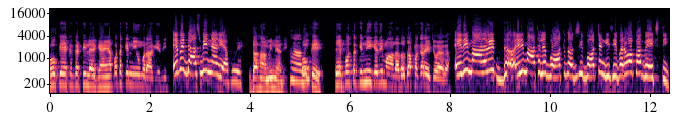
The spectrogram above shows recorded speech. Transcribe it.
ਓਕੇ ਇੱਕ ਕੱਟੀ ਲੈ ਕੇ ਆਏ ਆ। ਪੁੱਤ ਕਿੰਨੀ ਉਮਰ ਆ ਗਈ ਇਹਦੀ? ਇਹ ਵੀ 10 ਮਹੀਨਿਆਂ ਦੀ ਆ ਪੂਰੇ। 10 ਮਹੀਨਿਆਂ ਦੀ। ਹਾਂ। ਓਕੇ ਤੇ ਪੁੱਤ ਕਿੰਨੀ ਕਿਹਦੀ ਮਾਂ ਦਾ ਦੁੱਧ ਆਪਾਂ ਘਰੇ ਚੋਇਆਗਾ ਇਹਦੀ ਮਾਂ ਦਾ ਵੀ ਦ- ਇਹਦੀ ਮਾਂ ਥਲੇ ਬਹੁਤ ਦੁੱਧ ਸੀ ਬਹੁਤ ਚੰਗੀ ਸੀ ਪਰ ਉਹ ਆਪਾਂ ਵੇਚਤੀ।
